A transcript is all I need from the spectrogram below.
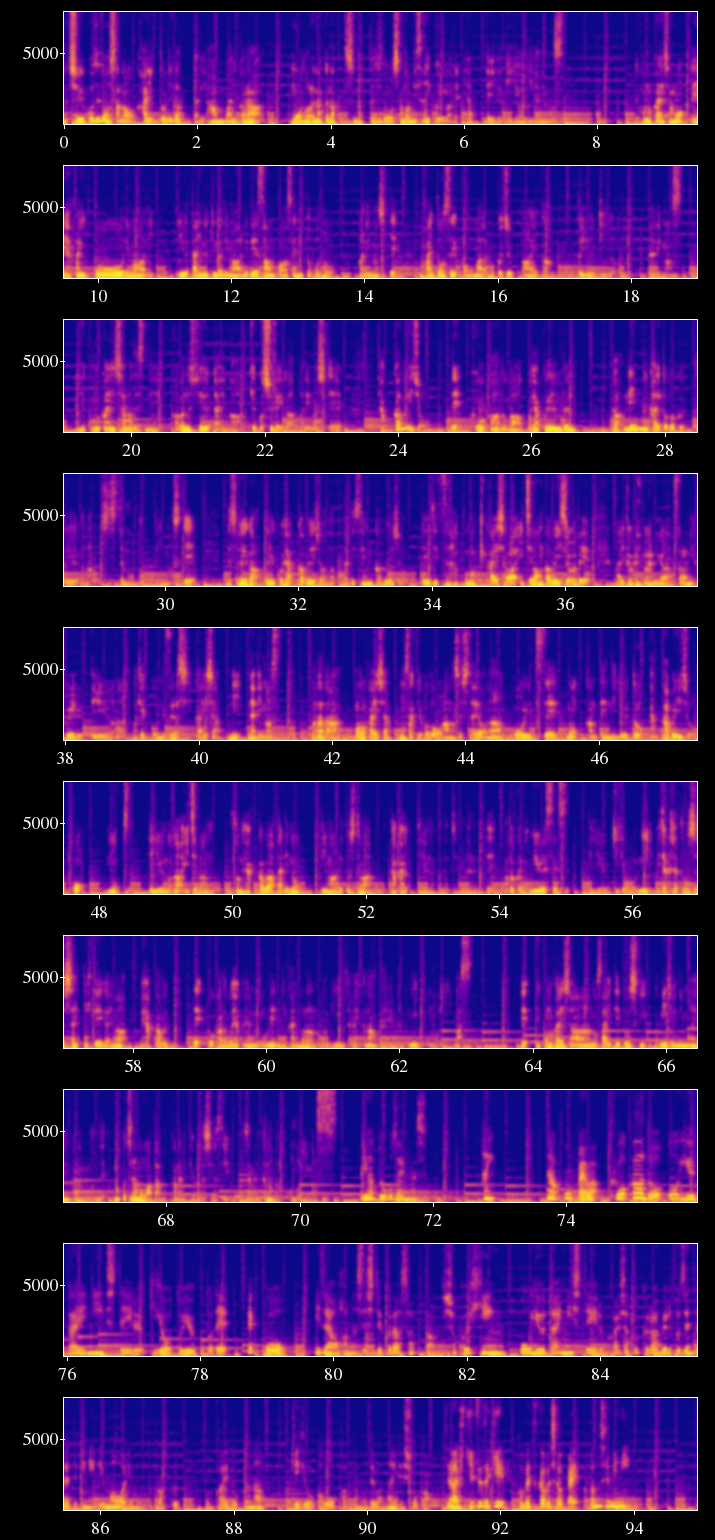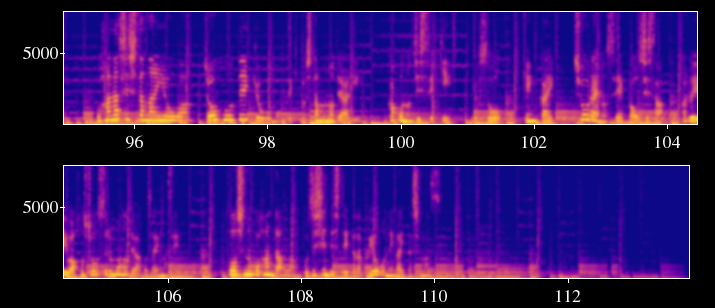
中古自動車の買い取りだったり販売からもう乗れなくなってしまった自動車のリサイクルまでやっている企業になります。でこの会社も、えー、配当利回り、優待抜きの利回りで3%ほどありまして、配当成功もまだ60%以下という企業になります。でこの会社はですね、株主優待が結構種類がありまして、100株以上でクオカードが500円分が年2回届くというようなシステムをとって、でそれが500株以上だったり1000株以上で実はこの会社は1万株以上で配当利回りがさらに増えるっていうような、まあ、結構珍しい会社になります。まあ、ただ、この会社も先ほどお話ししたような効率性の観点で言うと100株以上を持つっていうのが一番その100株あたりの利回りとしては高いっていうような形になるので、まあ、特に USS っていう企業にめちゃくちゃ投資したいっていう人以外は100株で5から500円分を年2回もらうのがいいんじゃないかなというふうに思います。で、この会社の最低投資金額は22万円からなので、まあ、こちらもまたかなり手渡しやすい方じゃないかなと思います。ありがとうございます。はい。では今回はクオカードを優待にしている企業ということで結構以前お話ししてくださった食品を優待にしている会社と比べると全体的に利回りも高くお買い得な企業が多かったのではないでしょうか。では引き続き個別株紹介お楽しみに。お話しした内容は情報提供を目的としたものであり過去の実績、予想、見解、将来の成果を示唆、あるいは保証するものではございません。投資のご判断はご自身でしていただくようお願いいたします。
